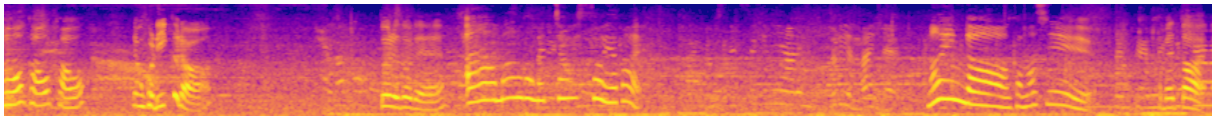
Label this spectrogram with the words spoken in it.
顔？顔？顔？でもこれいくら？どれどれ？あーマンゴーめっちゃ美味しそう。やばい。ないんだ。悲しい。食べたい。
